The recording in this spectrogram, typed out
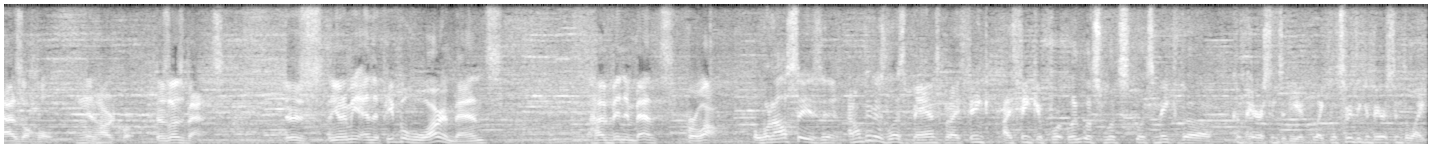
as a whole in mm-hmm. hardcore. There's less bands. There's you know what I mean, and the people who are in bands have been in bands for a while. But what I'll say is this: I don't think there's less bands, but I think I think if we're, let's let's let's make the comparison to the like let's make the comparison to like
